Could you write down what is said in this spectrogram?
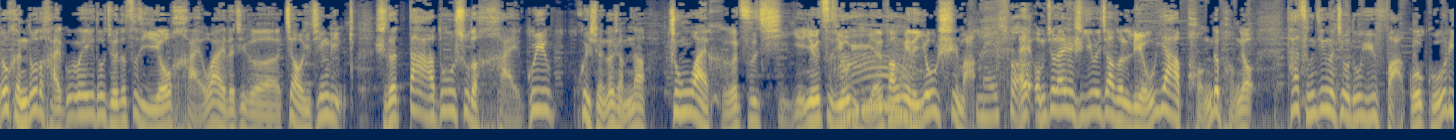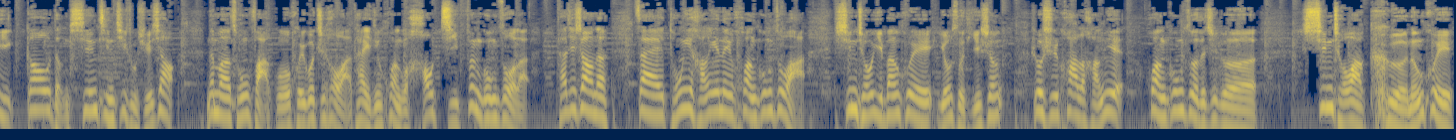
有很多的海归都觉得自己有海外的这个教育经历，使得大多数的海归会选择什么呢？中外合资企业，因为自己有语言方面的优势嘛。没错。哎，我们就来认识一位叫做刘亚鹏的朋友。他曾经呢就读于法国国立高等先进技术学校。那么从法国回国之后啊，他已经换过好几份工作了。他介绍呢，在同一行业内换工作啊，薪酬一般会有所提升。若是跨了行业换工作的这个薪酬啊，可能会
